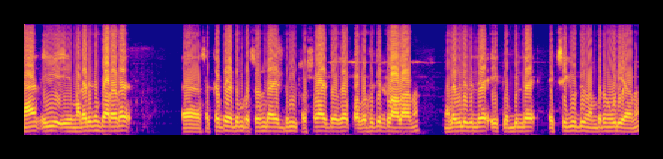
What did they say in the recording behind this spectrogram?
ഞാൻ ഈ മലരഞ്ഞ മലരണിപ്പാറയുടെ സെക്രട്ടറി ആയിട്ടും പ്രസിഡന്റായിട്ടും ട്രഷറായിട്ടും ഒക്കെ പ്രവർത്തിച്ചിട്ടുള്ള ആളാണ്. നിലവിൽ ഇതിന്റെ ഈ ക്ലബിന്റെ എക്സിക്യൂട്ടീവ് മെമ്പറും കൂടിയാണ്.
